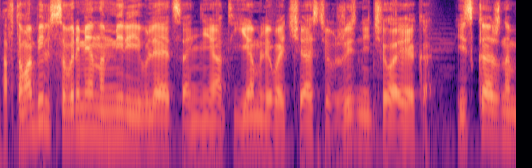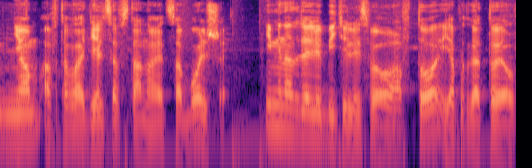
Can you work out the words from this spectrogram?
Автомобиль в современном мире является неотъемлемой частью в жизни человека, и с каждым днем автовладельцев становится больше. Именно для любителей своего авто я подготовил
